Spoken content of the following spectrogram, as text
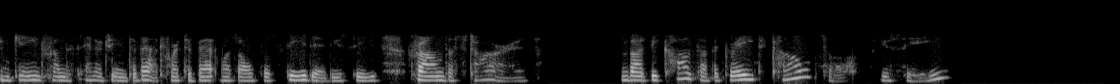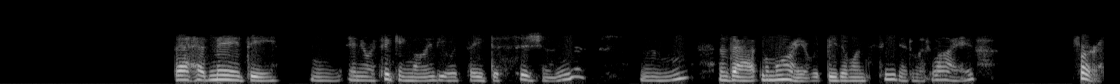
and gain from this energy in Tibet, for Tibet was also seeded, you see, from the stars. But because of the great councils, you see, that had made the, mm, in your thinking mind, you would say decision, mm, that Lemuria would be the one seeded with life first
